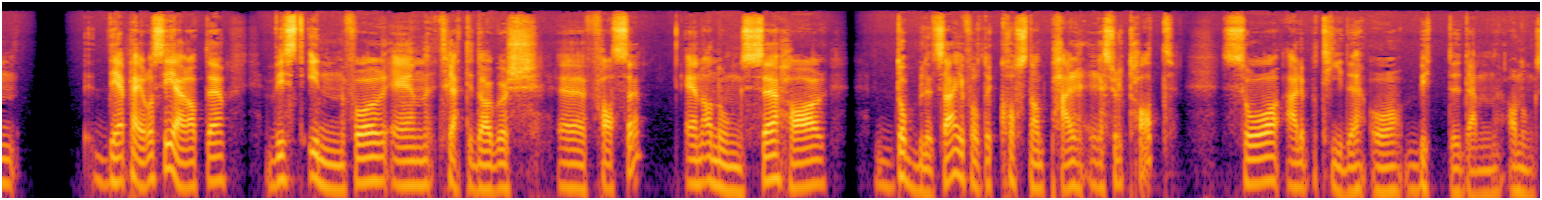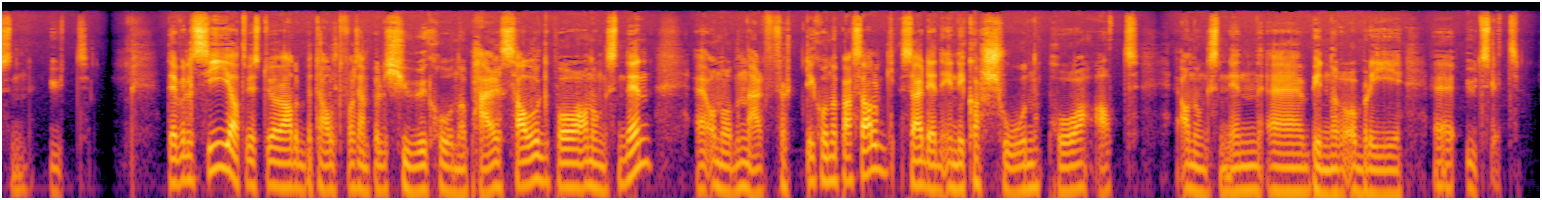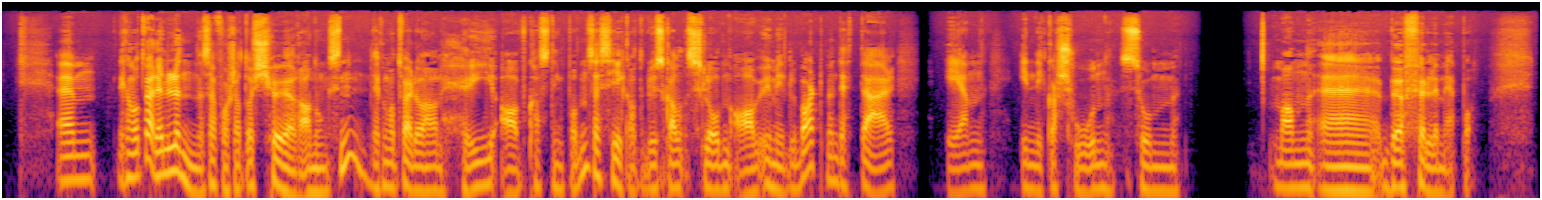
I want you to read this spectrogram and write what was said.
det jeg pleier å si, er at eh, hvis innenfor en 30 dagers fase en annonse har doblet seg i forhold til kostnad per resultat, så er det på tide å bytte den annonsen ut. Det vil si at hvis du hadde betalt f.eks. 20 kroner per salg på annonsen din, eh, og nå den er 40 kroner per salg, så er det en indikasjon på at annonsen din eh, begynner å bli eh, utslitt. Det kan godt være det lønner seg fortsatt å kjøre annonsen, det kan godt være du har en høy avkastning på den, så jeg sier ikke at du skal slå den av umiddelbart, men dette er en indikasjon som man eh, bør følge med på.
